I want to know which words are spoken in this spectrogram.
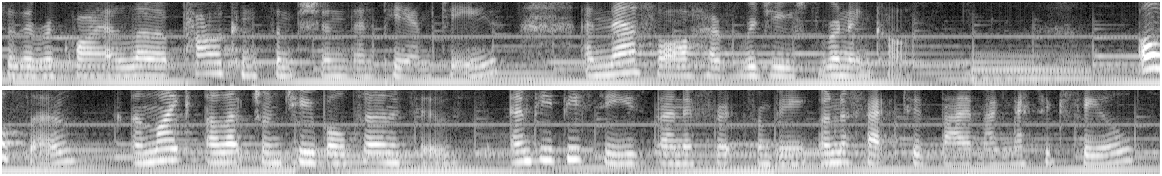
so they require lower power consumption than PMTs, and therefore have reduced running costs. Also, unlike electron tube alternatives, MPPCs benefit from being unaffected by magnetic fields,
